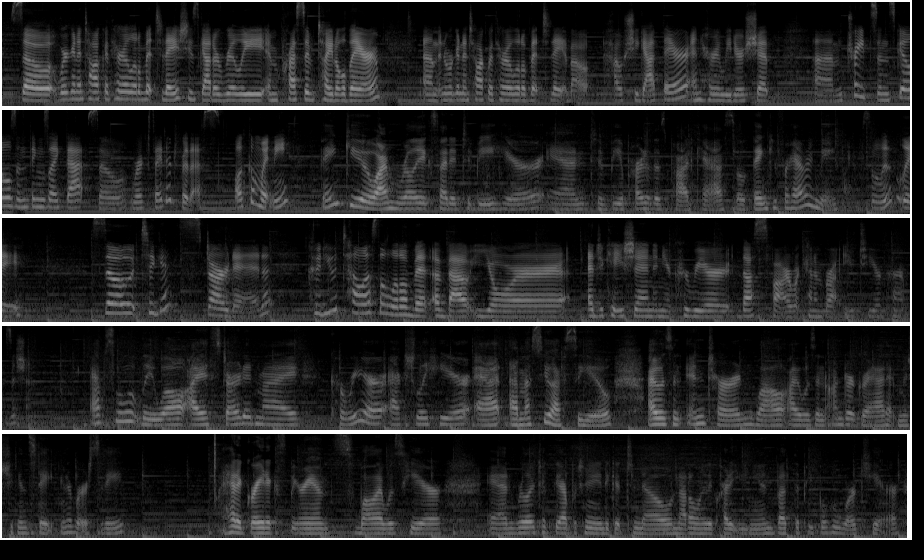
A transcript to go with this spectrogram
So, we're going to talk with her a little bit today. She's got a really impressive title there. Um, and we're going to talk with her a little bit today about how she got there and her leadership um, traits and skills and things like that. So we're excited for this. Welcome, Whitney. Thank you. I'm really excited to be here and to be a part of this podcast. So thank you for having me. Absolutely. So to get started, Could you tell us a little bit about your education and your career thus far? What kind of brought you to your current position? Absolutely. Well, I started my career actually here at MSU FCU. I was an intern while I was an undergrad at Michigan State University. I had a great experience while I was here and really took the opportunity to get to know not only the credit union but the people who work here.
